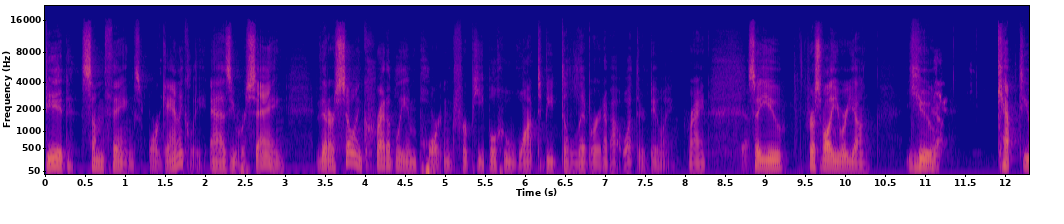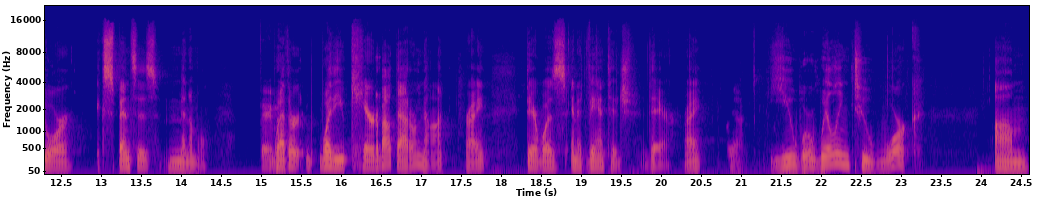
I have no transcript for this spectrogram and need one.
did some things organically, as you were saying, that are so incredibly important for people who want to be deliberate about what they're doing, right? Yeah. So you first of all, you were young. You Yeah. kept your expenses minimal. Very. Whether whether you cared about that or not, right? There was an advantage there, right? Yeah. You were willing to work um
